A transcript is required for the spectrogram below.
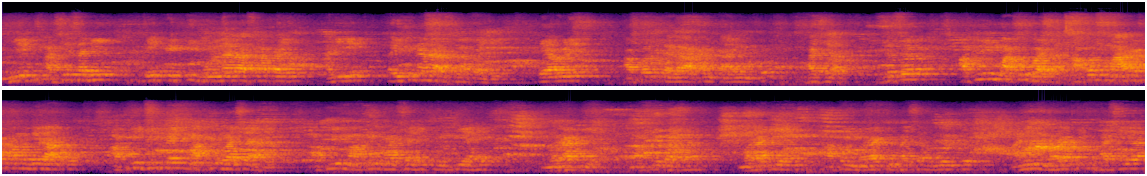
म्हणजे भाषेसाठी एक व्यक्ती बोलणारा असला पाहिजे आणि एक ऐकणारा असला पाहिजे. त्यावेळेस आपण त्याला आपण काय म्हणतो? भाषा. जसं आपली मातृभाषा आपण महाराष्ट्रामध्ये राहतो आपली जी काही मातृभाषा आहे आपली मातृभाषा ही कोणती आहे? मराठी आहे. मातृभाषा मराठी आहे. आपण मराठी भाषा बोलतो. आणि मराठी भाषेला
